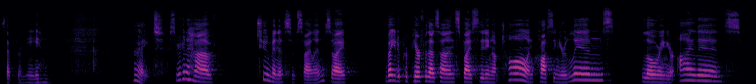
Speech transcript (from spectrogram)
Except for me. All right, so we're going to have two minutes of silence. So I invite you to prepare for that silence by sitting up tall and crossing your limbs, lowering your eyelids,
